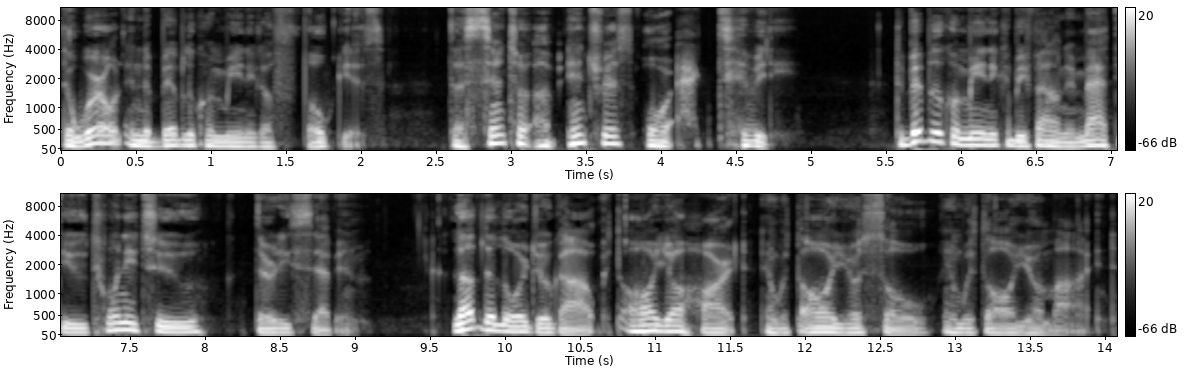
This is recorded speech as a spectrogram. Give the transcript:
The world in the biblical meaning of focus, the center of interest or activity. The biblical meaning can be found in Matthew 22 37. Love the Lord your God with all your heart and with all your soul and with all your mind.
